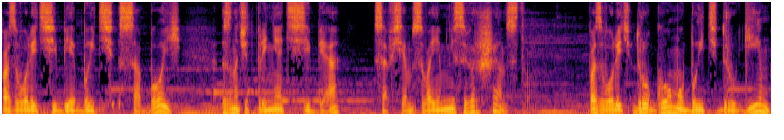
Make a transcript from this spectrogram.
Позволить себе быть собой значит принять себя со всем своим несовершенством. Позволить другому быть другим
